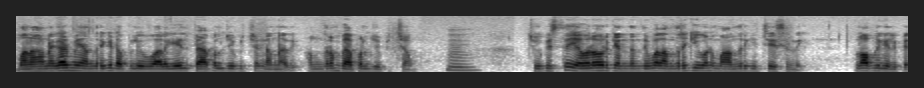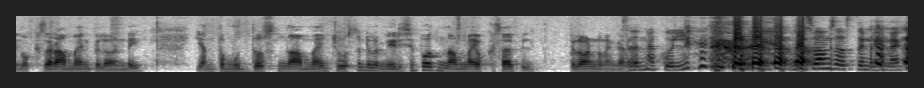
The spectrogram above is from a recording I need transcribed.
మా నాన్నగారు మీ అందరికీ డబ్బులు ఇవ్వాలి ఏది పేపర్లు చూపించండి అన్నది. అందరం పేపర్లు చూపించాం. చూపిస్తే ఎవరెవరికి ఎంతెంత ఇవ్వాలి అందరికీ ఇవ్వండి మా అందరికీ ఇచ్చేసింది. లోపలికి వెళ్ళిపోయింది. ఒక్కసారి అమ్మాయిని పిలవండి. ఎంత ముద్దు వస్తుందో ఆ అమ్మాయిని చూస్తుంటే ఇలా మెరిసిపోతుంది ఆ అమ్మాయి ఒక్కసారి పిలి పిలవండి వస్తున్నాయి నాకు.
